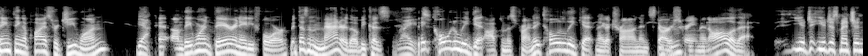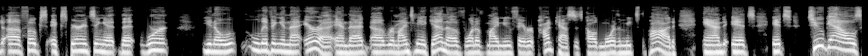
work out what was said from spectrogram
same thing applies for g1 Yeah. And, um, they weren't there in 84 it doesn't matter though because Right. they totally get Optimus Prime. They totally get Megatron and Starscream and all of that. you you just mentioned uh, folks experiencing it that weren't you know living in that era and that uh, reminds me again of one of my new favorite podcasts it's called more than meets the pod and it's it's two gals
